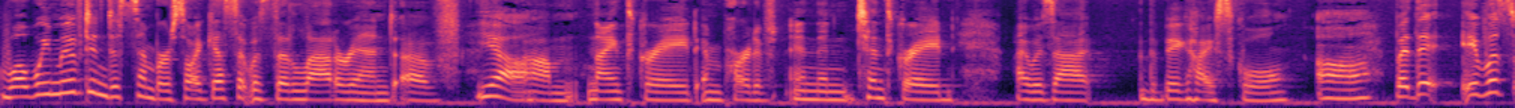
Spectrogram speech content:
Well, we moved in December, so I guess it was the latter end of Yeah. um, ninth grade and part of, and then tenth grade, I was at the big high school. Uh-huh. But the, it was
